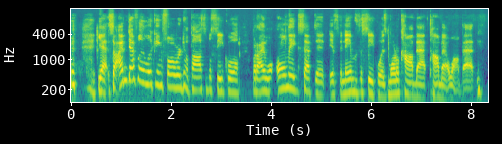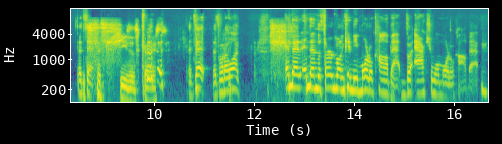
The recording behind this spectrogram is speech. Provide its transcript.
yeah. So I'm definitely looking forward to a possible sequel, but I will only accept it if the name of the sequel is Mortal Kombat Combat Wombat. That's it. Jesus Christ. That's it. That's what I want. And then and then the third one can be Mortal Kombat, the actual Mortal Kombat, and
